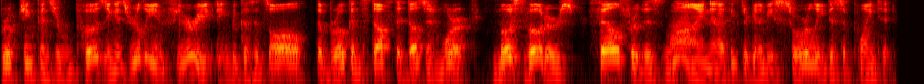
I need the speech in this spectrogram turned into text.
Brooke Jenkins are proposing, it's really infuriating because it's all the broken stuff that doesn't work. Most voters fell for this line, and I think they're going to be sorely disappointed.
